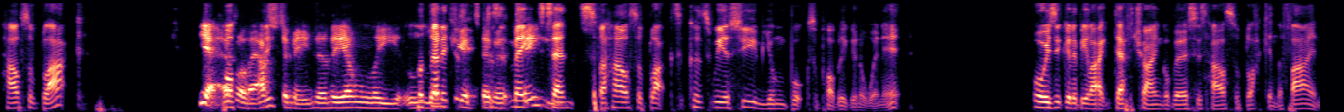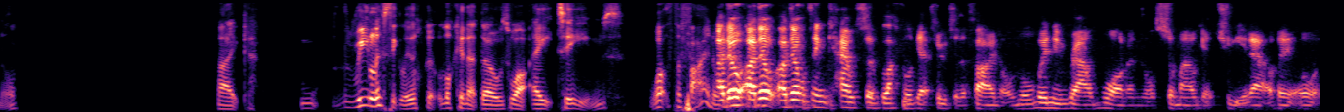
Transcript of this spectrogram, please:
House of Black? Yeah, well, it Possibly. has to be. They're the only But then it just does it make team. sense for House of Black because we assume Young Bucks are probably going to win it, or is it going to be like Death Triangle versus House of Black in the final? Like realistically, look at, looking at those what eight teams, what's the final? I don't, I don't, I don't think House of Black will get through to the final. They'll win in round one, and they'll somehow get cheated out of it, or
